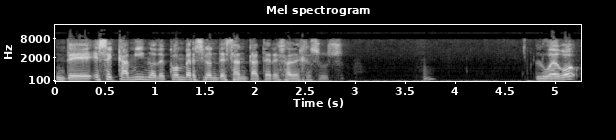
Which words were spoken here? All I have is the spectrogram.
de ese camino de conversión de Santa Teresa de Jesús. Luego,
